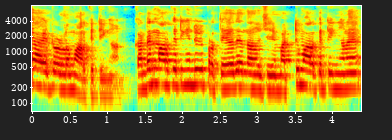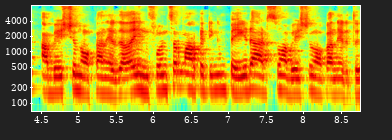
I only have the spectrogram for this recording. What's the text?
ആയിട്ടുള്ള മാർക്കറ്റിംഗ് ആണ്. കണ്ടന്റ് മാർക്കറ്റിങ്ങിന്റെ ഒരു പ്രത്യേകത എന്താണെന്ന് വെച്ച് കഴിഞ്ഞാൽ മറ്റ് മാർക്കറ്റിങ്ങിനെ അപേക്ഷിച്ച് നോക്കാൻ നേരത്ത് അതായത് ഇൻഫ്ലുവൻസർ മാർക്കറ്റിങ്ങും പെയ്ഡ് ആഡ്സും അപേക്ഷിച്ച് നോക്കാൻ നേരത്ത്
